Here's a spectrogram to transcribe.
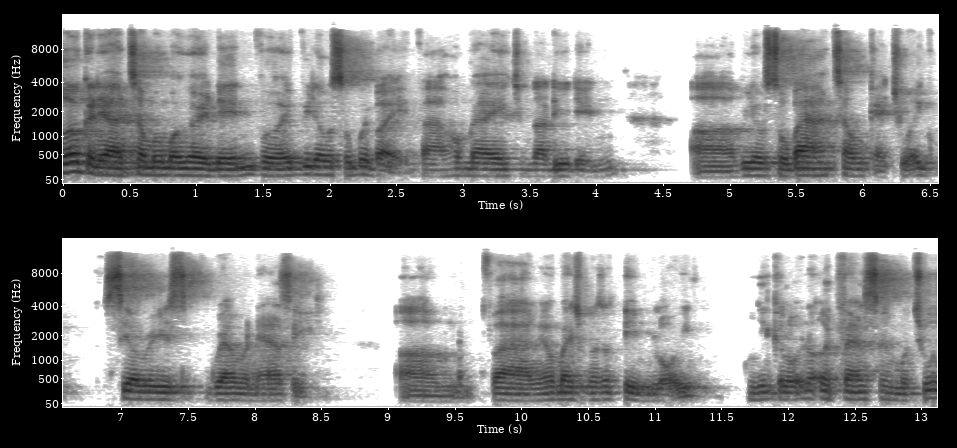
Hello cả nhà, chào mừng mọi người đến với video số 17 và hôm nay chúng ta đi đến uh, video số 3 trong cái chuỗi series Grammar Nazi um, và ngày hôm nay chúng ta sẽ tìm lỗi những cái lỗi nó advanced hơn một chút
